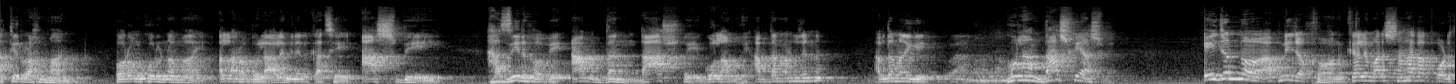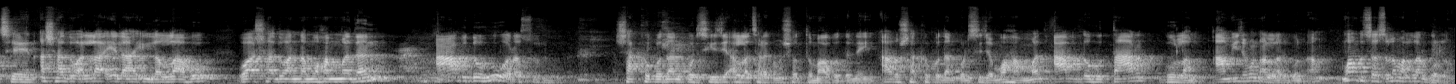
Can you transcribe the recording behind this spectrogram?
আতির রহমান, পরম করুণাময় আল্লাহ রবুল আলমিনের কাছে আসবে, হাজির হবে, আবদান দাস হয়ে, গোলাম হয়ে। আবদান মানে বুঝেন না? আবদান মানে কি? গোলাম, দাস হয়ে আসবে। এই জন্য আপনি যখন কালেমার শাহাদাত পড়ছেন আসাদু আল্লাহ ইলাহ ইল্লাল্লাহ ও আসাদু আন্না মোহাম্মদান আবদহু ও রাসুল সাক্ষ্য প্রদান করছি যে আল্লাহ ছাড়া কোনো সত্য মাহবুদ নেই। আরও সাক্ষ্য প্রদান করছি যে মোহাম্মদ আবদহু তার গোলাম। আমি যেমন আল্লাহর গোলাম, মোহাম্মদ সাল্লাম আল্লাহর গোলাম।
